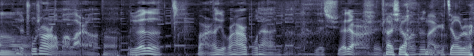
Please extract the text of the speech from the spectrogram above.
嗯，也出事儿了嘛，晚上嗯，我觉得晚上有时候还是不太安全，也学点儿这个他需要买一个胶人，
